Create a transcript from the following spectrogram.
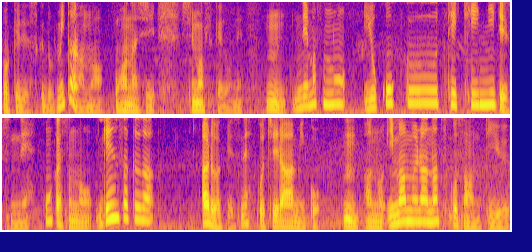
わけですけど見たらまあお話ししますけどね、うん、でまあその予告的にですね今回その原作があるわけですね。こちらあみこうん、あの今村夏子さんっていう、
